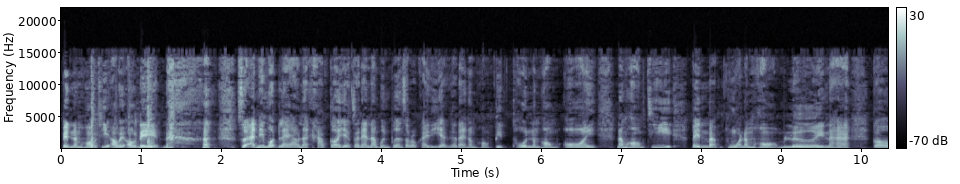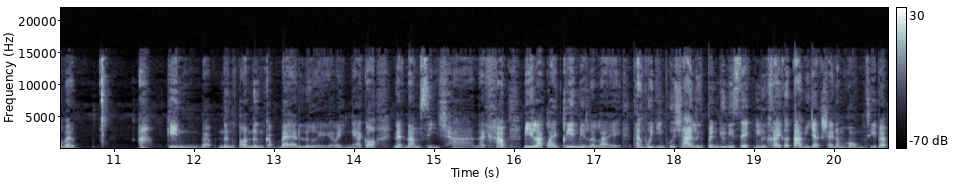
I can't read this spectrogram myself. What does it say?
เป็นน้ำหอมที่เอาไว้ออกเดทนะส่วนอันนี้หมดแล้วนะครับ ก็อยากจะแนะนำเพื่อนๆสำหรับใครที่อยากจะได้น้ำหอมติดทนน้ำหอมออย น้ำหอมที่เป็นแบบหัวน้ำหอมเลยนะฮะก็แบบ กลิ่นแบบหนึ่งต่อหนึ่งกับแบรนด์เลยอะไรอย่างเงี้ยก็แนะนำสีชานะครับ มีหลากหลายกลิ่นมีหลากหลายทั้งผู้หญิงผู้ชายหรือเป็นยูนิเซ็กหรือใครก็ตามที่อยากใช้น้ำหอมที่แบบ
